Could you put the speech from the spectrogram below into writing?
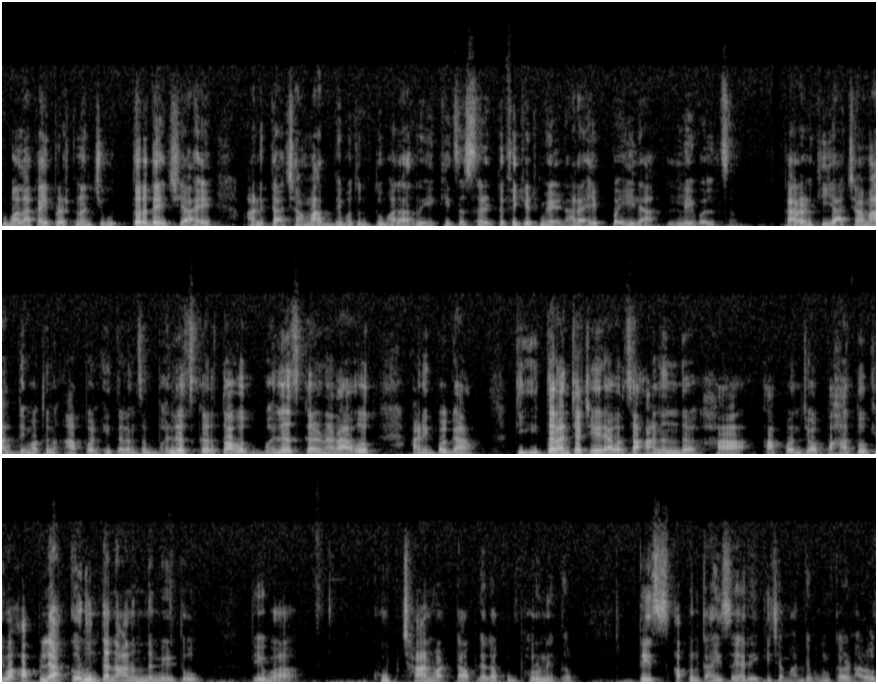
तुम्हाला काही प्रश्नांची उत्तर द्यायची आहे आणि त्याच्या माध्यमातून तुम्हाला रेकीचं सर्टिफिकेट मिळणार आहे पहिल्या लेवलचं कारण की याच्या माध्यमातून आपण इतरांचं भलंच करतो आहोत भलंच करणार आहोत. आणि बघा की इतरांच्या चेहऱ्यावरचा आनंद हा आपण जेव्हा पाहतो किंवा आपल्याकडून त्यांना आनंद मिळतो तेव्हा खूप छान वाटतं आपल्याला खूप भरून येतं. तेच आपण काहीसं या रेकीच्या माध्यमातून करणार आहोत.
